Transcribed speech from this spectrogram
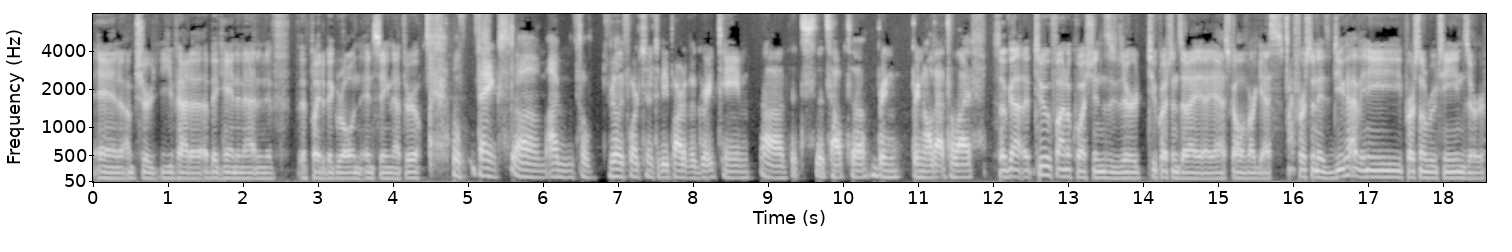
and I'm sure you've had a, a big hand in that and have, have played a big role in, in, seeing that through. Well, thanks. Um, I'm feel really fortunate to be part of a great team uh, that's that's helped to bring bring all that to life. So I've got uh, two final questions. These are two questions that I, I ask all of our guests. First one is: Do you have any personal routines or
